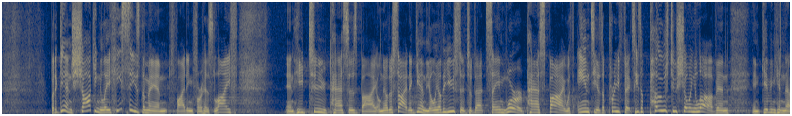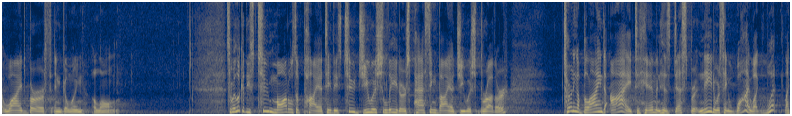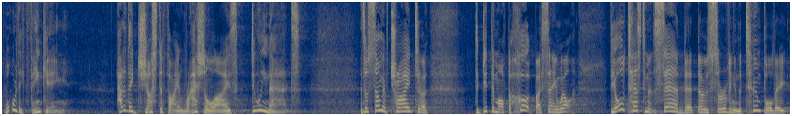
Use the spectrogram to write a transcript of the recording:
But again, shockingly, he sees the man fighting for his life, and he too passes by on the other side. And again, the only other usage of that same word, pass by, with anti as a prefix, he's opposed to showing love and, and giving him that wide berth and going along. So we look at these two models of piety, these two Jewish leaders passing by a Jewish brother turning a blind eye to him and his desperate need. And we're saying, why? Like, what, like, what were they thinking? How did they justify and rationalize doing that? And so some have tried to, to get them off the hook by saying, well, the Old Testament said that those serving in the temple, they,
